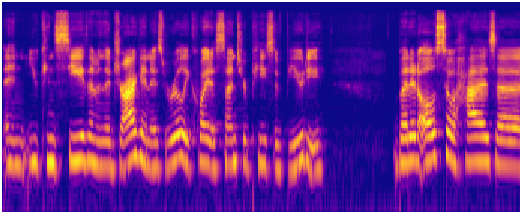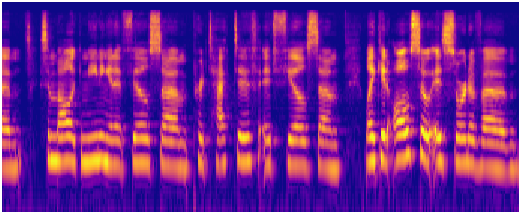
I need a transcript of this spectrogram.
and you can see them. And the dragon is really quite a centerpiece of beauty but it also has a symbolic meaning and it feels um, protective. It feels um, like it also is sort of a,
